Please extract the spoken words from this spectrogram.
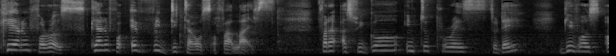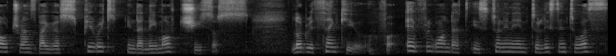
caring for us, caring for every details of our lives. Father, as we go into praise today, Give us utterance by your Spirit in the name of Jesus. Lord, we thank you for everyone that is tuning in to listen to us.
